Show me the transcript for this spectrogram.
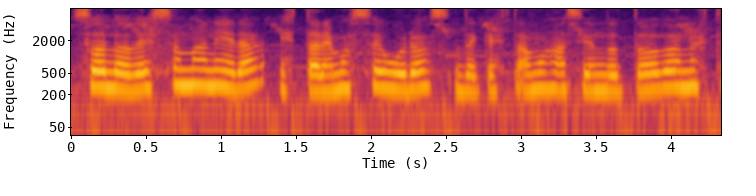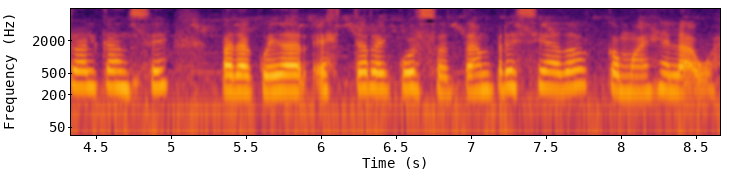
Solo de esa manera estaremos seguros de que estamos haciendo todo a nuestro alcance para cuidar este recurso tan preciado como es el agua.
